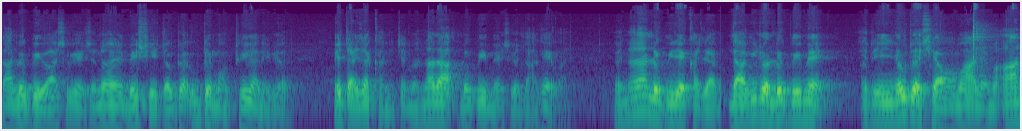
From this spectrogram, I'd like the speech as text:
လာလုပ်ပေးပါဆိုရယ်ကျွန်တော်ရဲ့မိတ်ဆွေဒေါက်တာဦးတင်မောင်ထွေးရနေပြီးတော့မေတ္တာရက်ခံနေကျွန်တော်နှစ်လလုပ်ပေးမယ်ဆိုလာခဲ့ပါတယ်။အဲနှစ်လလုပ်ပြီးတဲ့ခါကျလာပြီးတော့လုပ်ပေးမဲ့အတင်လုပ်တဲ့ဆရာဝန်မကလည်းမအား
